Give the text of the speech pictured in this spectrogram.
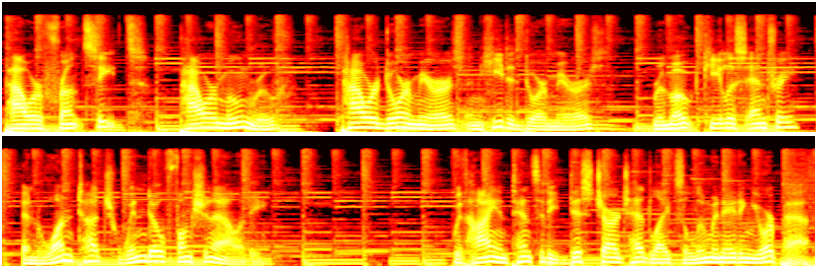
power front seats, power moonroof, power door mirrors and heated door mirrors, remote keyless entry, and one-touch window functionality. With high-intensity discharge headlights illuminating your path,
